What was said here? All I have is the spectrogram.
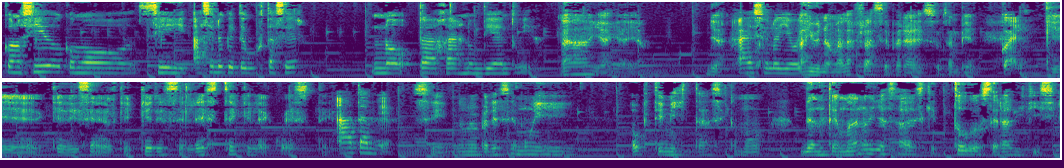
conocido como si haces lo que te gusta hacer, no trabajarás ni un día en tu vida. Ah, ya, ya, ya. Ya. A eso lo llevo yo. Hay una mala frase para eso también. ¿Cuál? que, que dice el que quiere celeste que le cueste. Ah, también. Sí, no me parece muy optimista, así como de antemano ya sabes que todo será difícil.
